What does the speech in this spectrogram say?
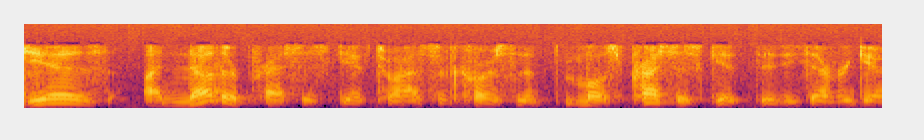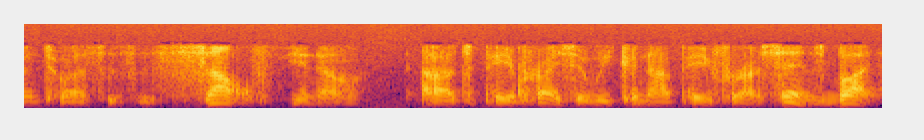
gives another precious gift to us. Of course, the most precious gift that he's ever given to us is his self. You know, uh, to pay a price that we could not pay for our sins, but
